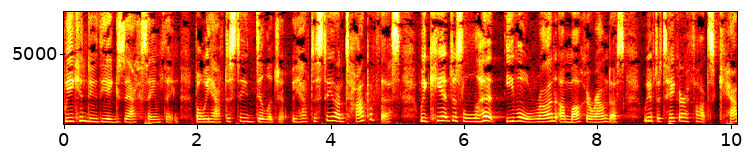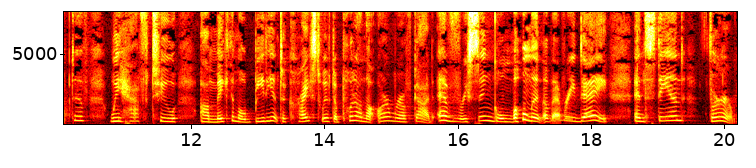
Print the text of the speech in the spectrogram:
We can do the exact same thing, but we have to stay diligent. We have to stay on top of this. We can't just let evil run amok around us. We have to take our thoughts captive. We have to um, make them obedient to Christ. We have to put on the armor of God every single moment of every day and stand firm.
